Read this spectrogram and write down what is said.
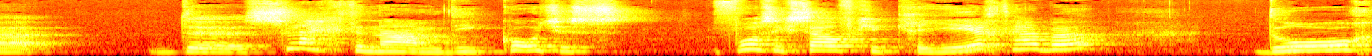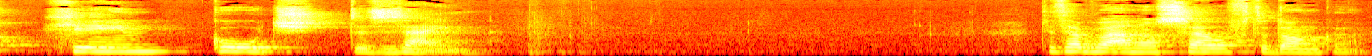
uh, de slechte naam die coaches voor zichzelf gecreëerd hebben door geen coach te zijn. Dit hebben we aan onszelf te danken.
